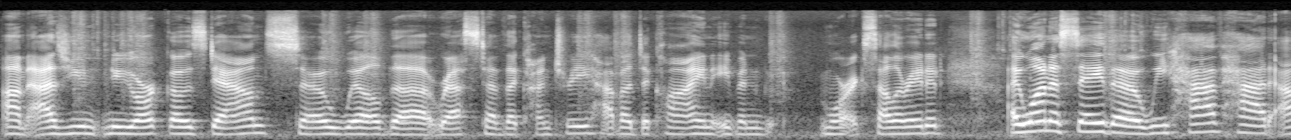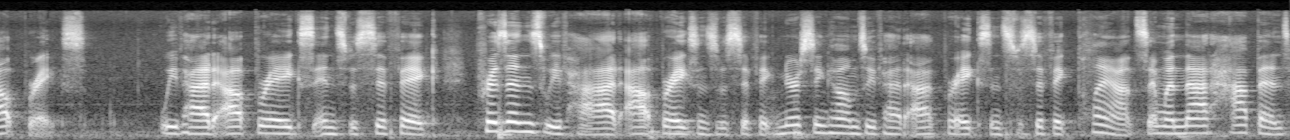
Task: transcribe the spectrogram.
Um, as you, New York goes down, so will the rest of the country have a decline, even more accelerated. I want to say, though, we have had outbreaks We've had outbreaks in specific prisons, we've had outbreaks in specific nursing homes, we've had outbreaks in specific plants. And when that happens,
